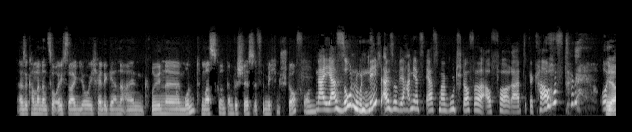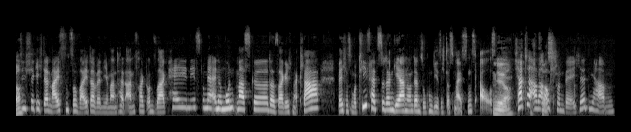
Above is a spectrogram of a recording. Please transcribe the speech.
Also kann man dann zu euch sagen, jo, ich hätte gerne eine grüne Mundmaske und dann bestellst du für mich einen Stoff und Naja, so nun nicht. Also wir haben jetzt erstmal Gutstoffe auf Vorrat gekauft. Und Ja. die schicke ich dann meistens so weiter, wenn jemand halt anfragt und sagt, hey, nähst du mir eine Mundmaske? Da sage ich, na klar, welches Motiv hättest du denn gerne? Und dann suchen die sich das meistens aus. ja. Ich hatte aber Krass. auch schon welche, die haben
